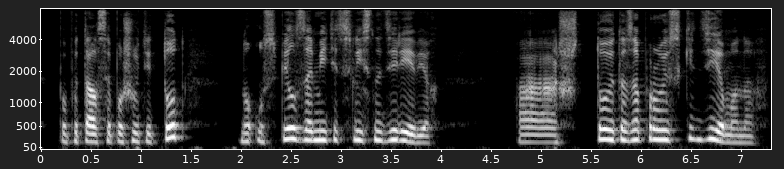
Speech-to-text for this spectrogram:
— попытался пошутить тот, но успел заметить слизь на деревьях. «А что это за происки демонов?»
